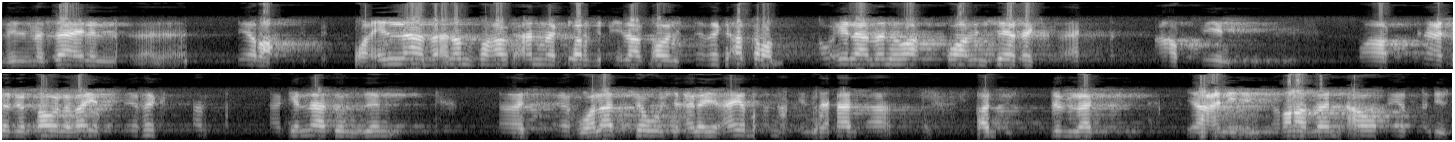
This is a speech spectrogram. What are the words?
في المسائل الكثيرة. وإلا فننصحك أنك ترجع إلى قول شيخك أقرب أو إلى من هو أقوى من شيخك. عاصين وقنعت بقول غير شيخك لكن لا تلزم الشيخ ولا تشوش عليه أيضا إن هذا قد يسبب لك يعني انحرافا أو أيضا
